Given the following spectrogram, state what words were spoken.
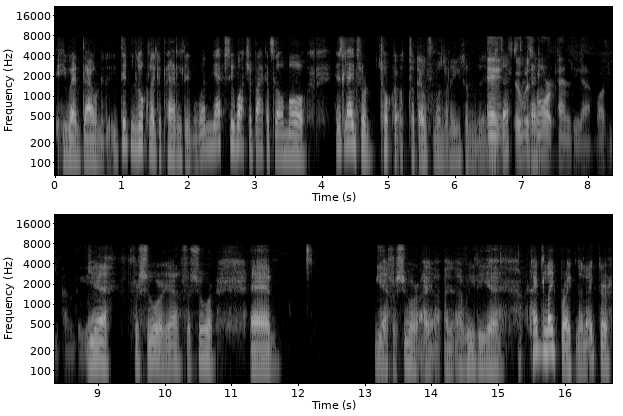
he went down. It didn't look like a penalty, but when you actually watch it back in slow mo, his legs were took took out from underneath him. It was, It, definitely it was a more a penalty than it wasn't a penalty. Yeah. for sure. Yeah, for sure. Um, yeah, for sure. I, I, I really, uh, I kind of like Brighton. I like their,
